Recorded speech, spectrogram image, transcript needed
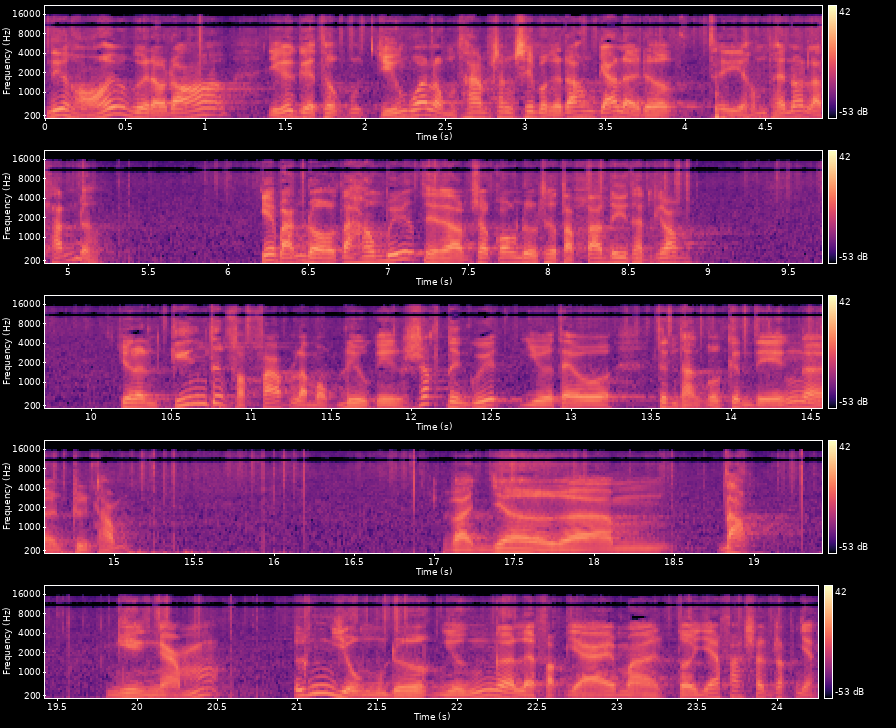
Nếu hỏi người nào đó về cái nghệ thuật chuyển hóa lòng tham sân si mà người đó không trả lời được thì không thể nói là thánh được. Cái bản đồ ta không biết thì làm sao con đường thực tập ta đi thành công? Cho nên kiến thức Phật pháp là một điều kiện rất tiên quyết dựa theo tinh thần của kinh điển uh, truyền thống. Và nhờ uh, đọc nghiền ngẫm ứng dụng được những uh, lời Phật dạy mà tội giá phát sinh rất nhanh.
